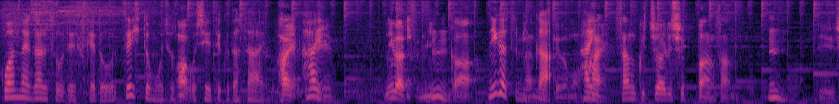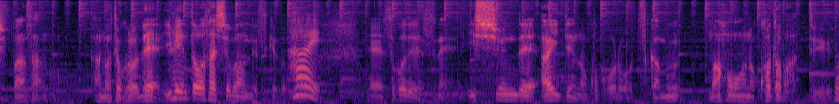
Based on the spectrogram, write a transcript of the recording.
ご案内があるそうですけどぜひともちょっと教えてください。はい、はい。えー2月3日2月3日。なんですけども、はい、はい。サンクチュアリ出版さんっうんていう出版さんのあのところでイベントをさせてもらうんですけども、はい。えーそこでですね一瞬で相手の心をつかむ魔法の言葉というテ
